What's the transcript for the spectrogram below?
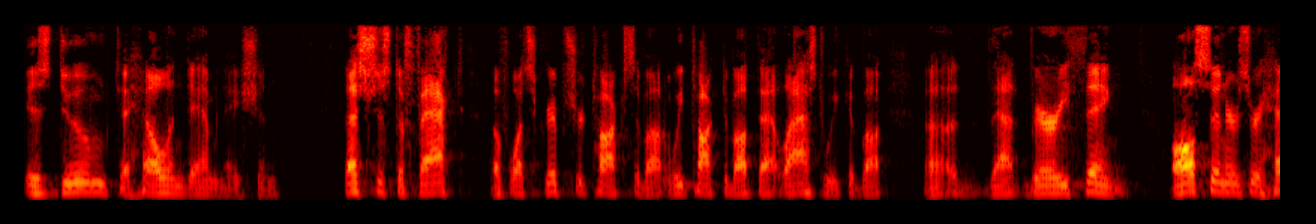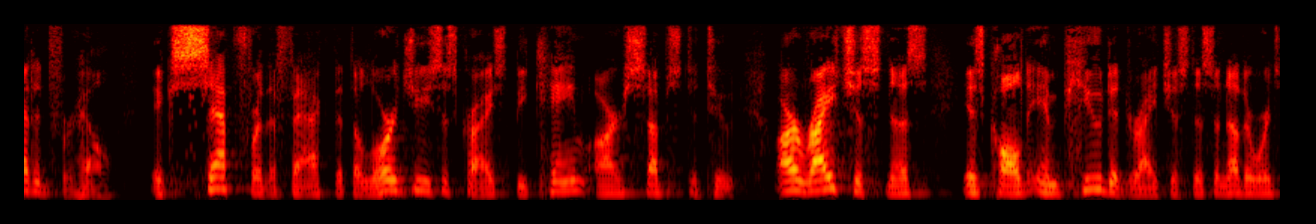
is doomed to hell and damnation. That's just a fact of what Scripture talks about. We talked about that last week about uh, that very thing. All sinners are headed for hell, except for the fact that the Lord Jesus Christ became our substitute. Our righteousness is called imputed righteousness. In other words,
